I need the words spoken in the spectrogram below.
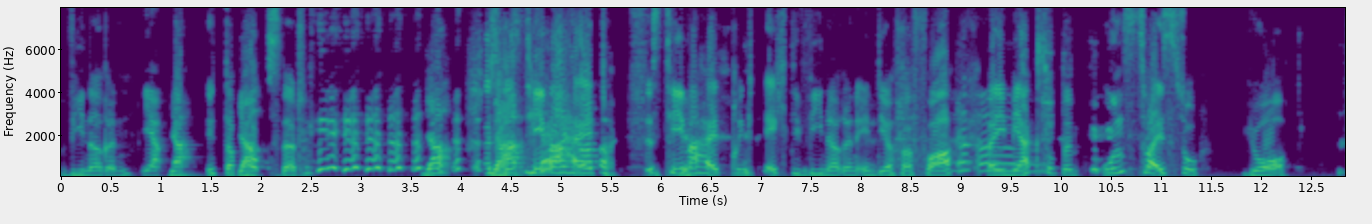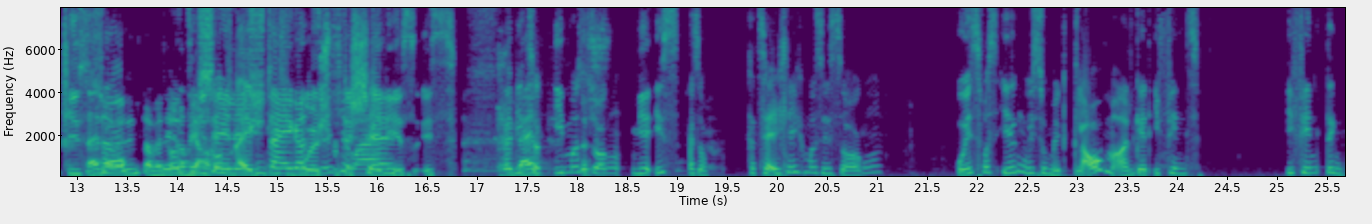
Wienerin. Ja. Ja, Ich da Ja. nicht. ja. Also Wir das Thema, halt, das Thema halt bringt echt die Wienerin in dir hervor, weil ich merke so, bei uns zwar ist so, ja, ist Nein, so, ich, da werde ich Und aber die uns eigentlich wurscht und die. Shelly ist, ist weil wie Nein, gesagt, ich muss sagen, mir ist, also tatsächlich muss ich sagen, alles was irgendwie so mit Glauben angeht, ich finde ich finde den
